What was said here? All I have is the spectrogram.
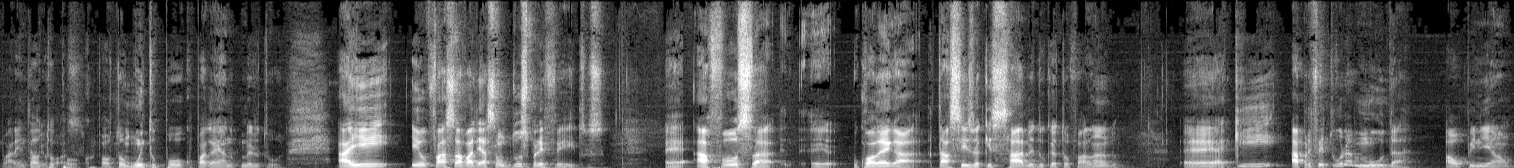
40 Faltou mil pouco. Faltou muito pouco para ganhar no primeiro turno. Aí eu faço a avaliação dos prefeitos. É, a força, é, o colega Tarcísio aqui sabe do que eu estou falando, é que a prefeitura muda a opinião.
